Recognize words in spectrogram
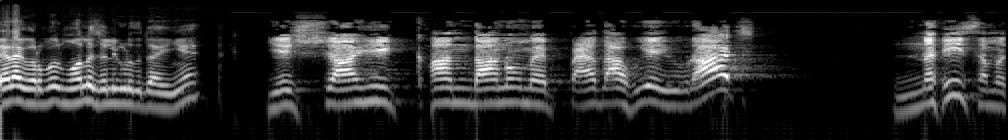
டைலாக் வரும்போது முதல்ல சொல்லி கொடுத்துட்டாங்க. ये शाही खानदानों में पैदा हुए युवराज नहीं समझ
